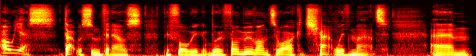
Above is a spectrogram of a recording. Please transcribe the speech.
Oh yes, that was something else. Before we before we move on to our chat with Matt, um,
